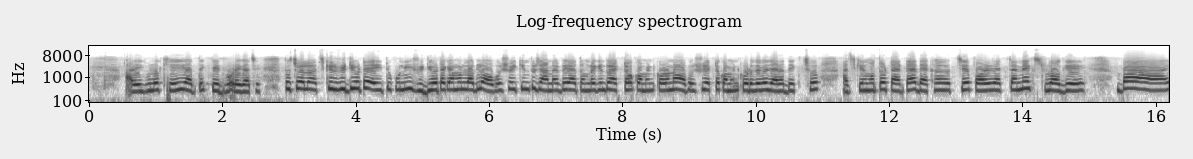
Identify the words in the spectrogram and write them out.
আর এইগুলো খেয়েই অর্ধেক পেট ভরে গেছে। তো চলো আজকের ভিডিওটা এইটুকুনি। ভিডিওটা কেমন লাগল অবশ্যই কিন্তু জানাবে। আর তোমরা কিন্তু একটাও কমেন্ট করো না, অবশ্যই একটা কমেন্ট করে দেবে যারা দেখছ। আজকের মতো টাটা, দেখা হচ্ছে পরের একটা নেক্সট ব্লগে বাই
